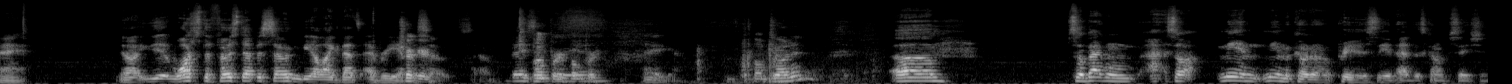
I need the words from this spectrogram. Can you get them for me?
eh. You know, you watch the first episode and be like, that's every Trigger. episode. So Basically, Bumper, yeah. bumper. there you go. Bumper. Jordan? Um, so back when, I, so me and me and Makoto previously have had this conversation,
